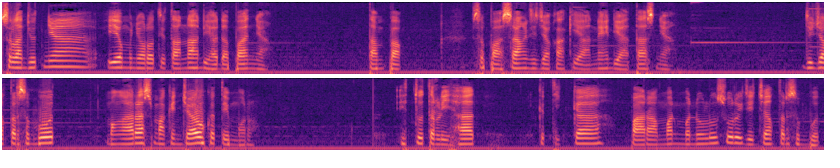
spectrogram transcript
Selanjutnya, ia menyoroti tanah di hadapannya. Tampak sepasang jejak kaki aneh di atasnya. Jejak tersebut mengarah semakin jauh ke timur. Itu terlihat ketika Paraman menelusuri jejak tersebut.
